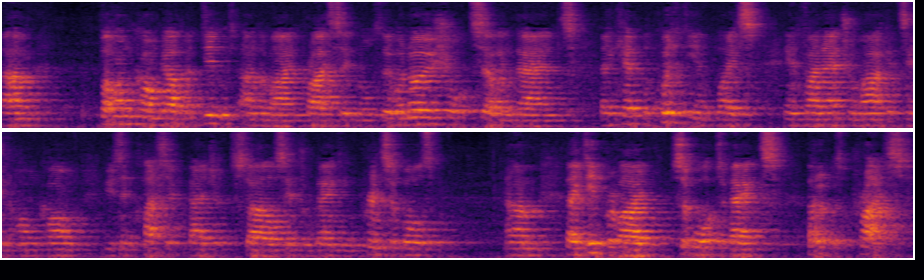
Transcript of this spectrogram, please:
Um, the Hong Kong government didn't undermine price signals. There were no short-selling bans. They kept liquidity in place in financial markets in Hong Kong using classic Bagehot-style central banking principles. Um, they did provide support to banks, but it was priced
